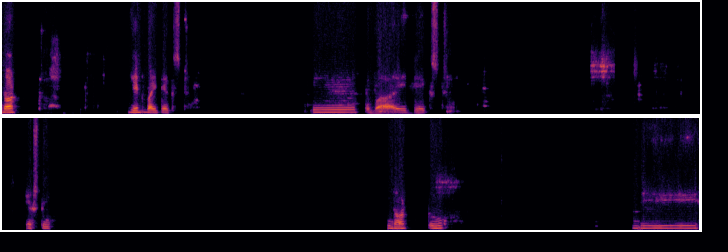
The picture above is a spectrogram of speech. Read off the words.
dot. Get by text by text texting dot to be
